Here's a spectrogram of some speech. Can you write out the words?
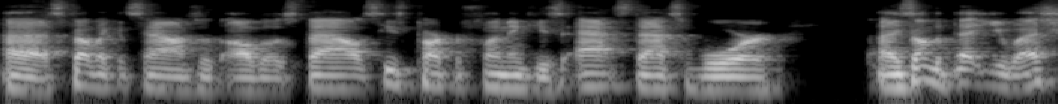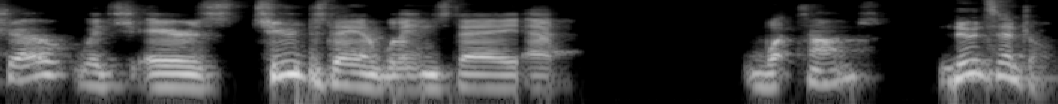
Uh, spelled like it sounds with all those vowels. He's Parker Fleming. He's at Stats of War. Uh, he's on the Bet US show, which airs Tuesday and Wednesday at what times? Noon Central.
